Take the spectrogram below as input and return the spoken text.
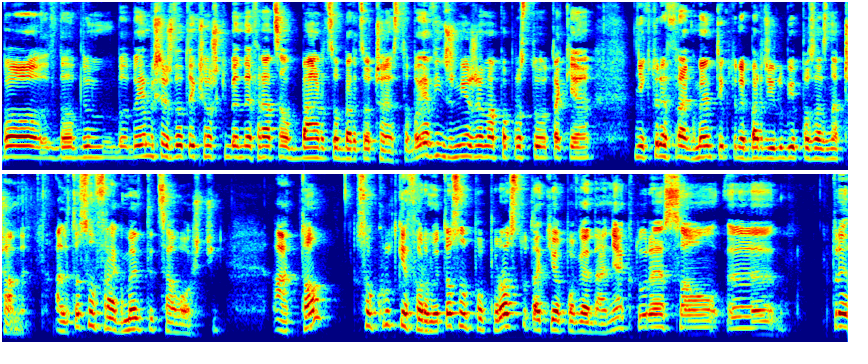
bo, bo, bo, bo ja myślę, że do tej książki będę wracał bardzo, bardzo często, bo ja w inżynierze mam po prostu takie niektóre fragmenty, które bardziej lubię pozaznaczane, ale to są fragmenty całości, a to są krótkie formy, to są po prostu takie opowiadania, które są... Yy, które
